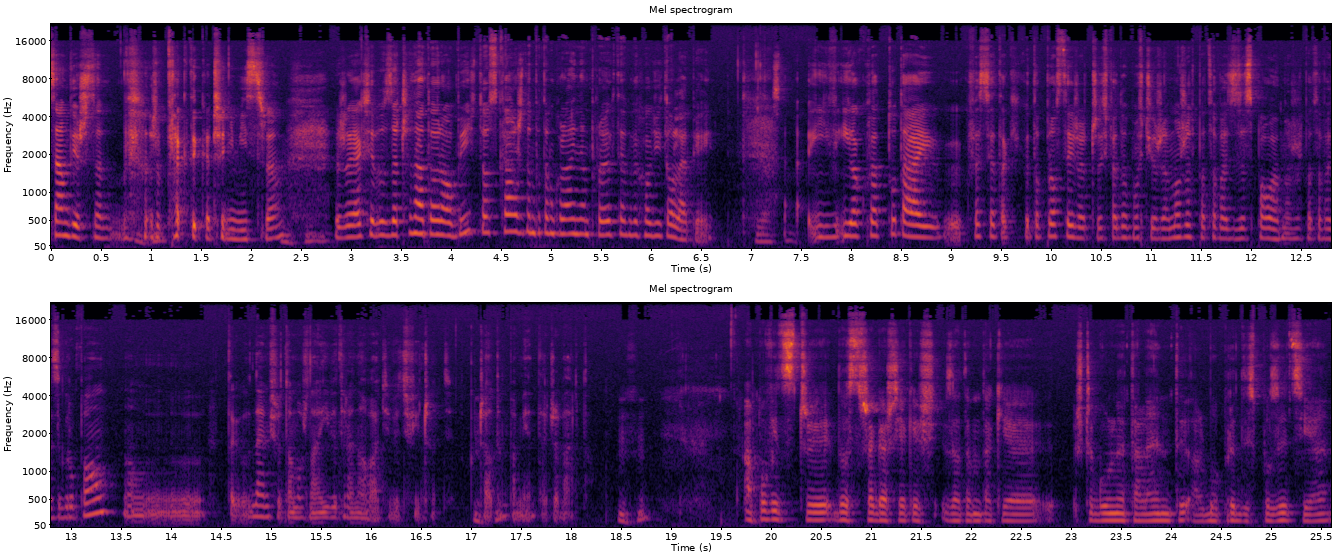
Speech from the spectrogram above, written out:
sam wiesz, sam, że praktyka czyni mistrzem, że jak się zaczyna to robić, to z każdym potem kolejnym projektem wychodzi to lepiej. I, I akurat tutaj kwestia takiego to prostej rzeczy, świadomości, że możesz pracować z zespołem, możesz pracować z grupą, no, tak, wydaje mi się, że to można i wytrenować, i wyćwiczyć. Trzeba mhm. o tym pamiętać, że warto. Mhm. A powiedz, czy dostrzegasz jakieś zatem takie szczególne talenty albo predyspozycje,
